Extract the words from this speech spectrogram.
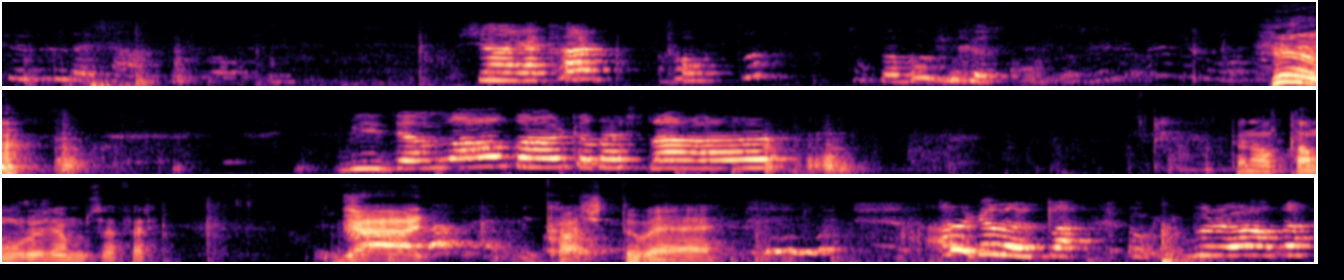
sizin de şansınız olsun. Şu an yakar toptu. Babam gösteriyor. Hı. Daha oldu arkadaşlar. Ben alttan vuracağım bu sefer. Ya! Kaçtı be. Arkadaşlar burada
